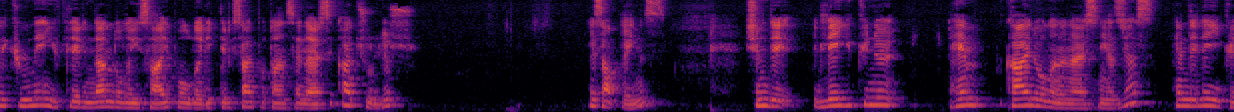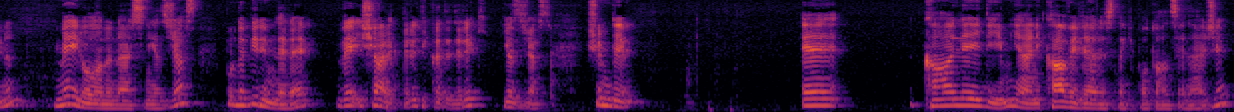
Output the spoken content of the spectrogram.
ve QM yüklerinden dolayı sahip olduğu elektriksel potansiyel enerjisi kaç jüldür? Hesaplayınız. Şimdi L yükünü hem K ile olan enerjisini yazacağız hem de L yükünün M ile olan enerjisini yazacağız. Burada birimlere ve işaretlere dikkat ederek yazacağız. Şimdi E KL diyeyim yani K ve L arasındaki potansiyel enerji.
